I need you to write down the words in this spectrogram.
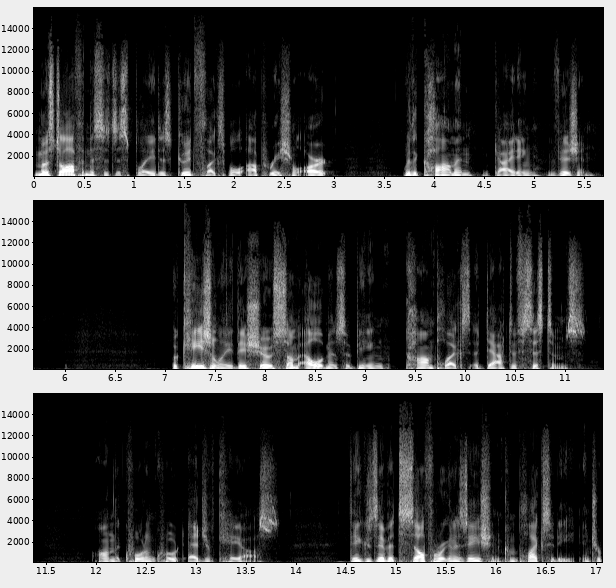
Most often, this is displayed as good, flexible operational art with a common guiding vision. Occasionally, they show some elements of being complex adaptive systems on the quote unquote edge of chaos. They exhibit self organization, complexity, inter-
